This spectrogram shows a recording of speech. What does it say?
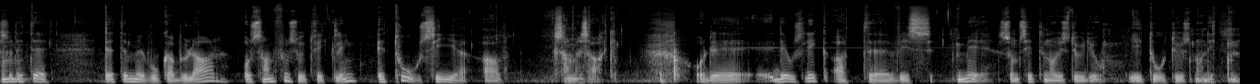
Så mm. dette, dette med vokabular og samfunnsutvikling er to sider av samme sak. Og det, det, er jo slik at eh, hvis vi som sitter nå i studio i 2019,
